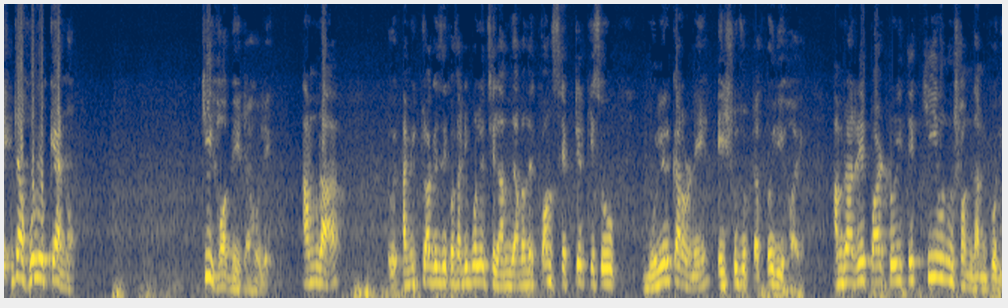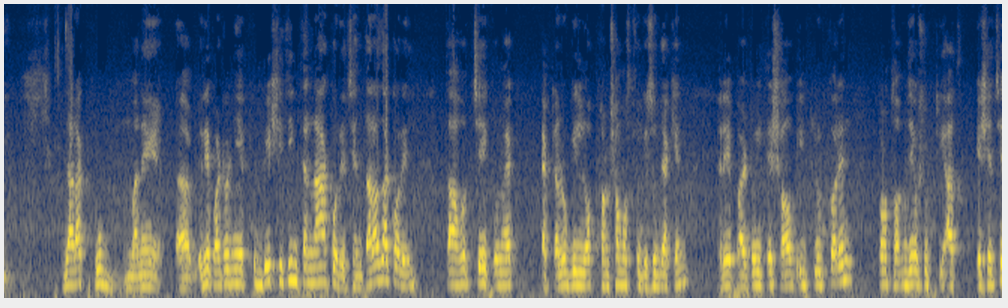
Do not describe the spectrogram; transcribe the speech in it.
এটা হলো কেন? কি হবে এটা হলে? আমরা, আমি একটু আগে যে কথাটি বলেছিলাম যে আমাদের কনসেপ্টের কিছু ভুলের কারণে এই সুযোগটা তৈরি হয়। আমরা রেপার্টরিতে কি অনুসন্ধান করি? যারা খুব মানে রেপার্টরি নিয়ে খুব বেশি চিন্তা না করেছেন, তারা যা করেন তা হচ্ছে কোনো এক, একটা রোগীর লক্ষণ সমস্ত কিছু দেখেন রেপার্টরিতে সব ইনক্লুড করেন, প্রথম যে ওষুধটি এসেছে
